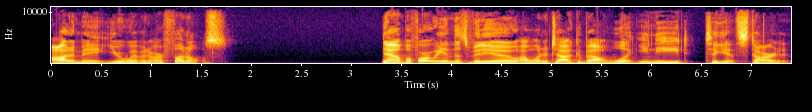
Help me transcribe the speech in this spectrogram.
automate your webinar funnels. Now, before we end this video, I want to talk about what you need to get started.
